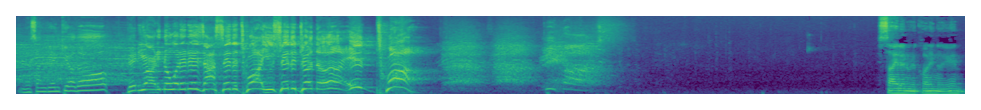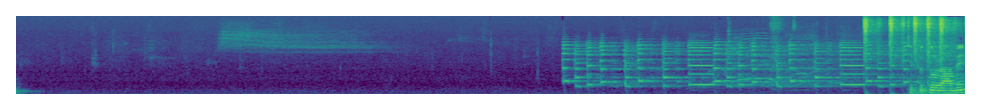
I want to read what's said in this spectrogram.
皆さん元気をどう Then you already know what it is. I say the twa, you say the dun, the uh, in twa. Silent recording again. Typical Robin.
